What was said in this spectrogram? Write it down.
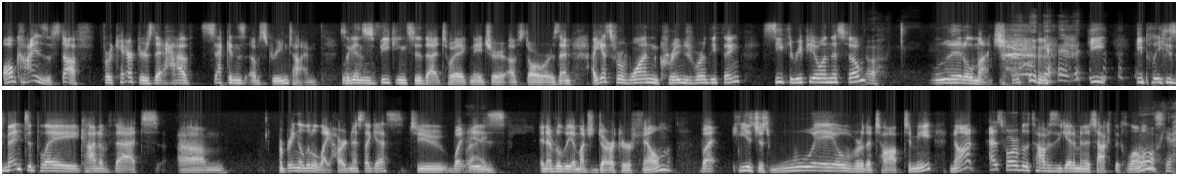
all kinds of stuff for characters that have seconds of screen time. So again, mm-hmm. speaking to that toyetic nature of Star Wars, and I guess for one cringeworthy thing, C-3PO in this film, Oh. Little much. he he pl- he's meant to play kind of that um, or bring a little lightheartedness, I guess, to what is Right. inevitably a much darker film. But he's just way over the top to me. Not as far over the top as you get him in Attack the Oh Clones, yeah.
